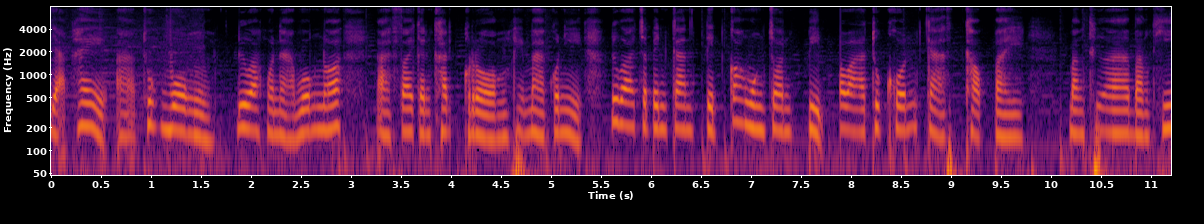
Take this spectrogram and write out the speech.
อยากให้อ่าทุกวงหรือว่าหัวหน้าวงเนาะอ่าซอยกันคัดกรองให้มากกว่านี้ หรือว่าจะเป็นการติดกล้องวงจรปิด เพราะว่าทุกคนกาเข้าไป บางเทือบางที่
